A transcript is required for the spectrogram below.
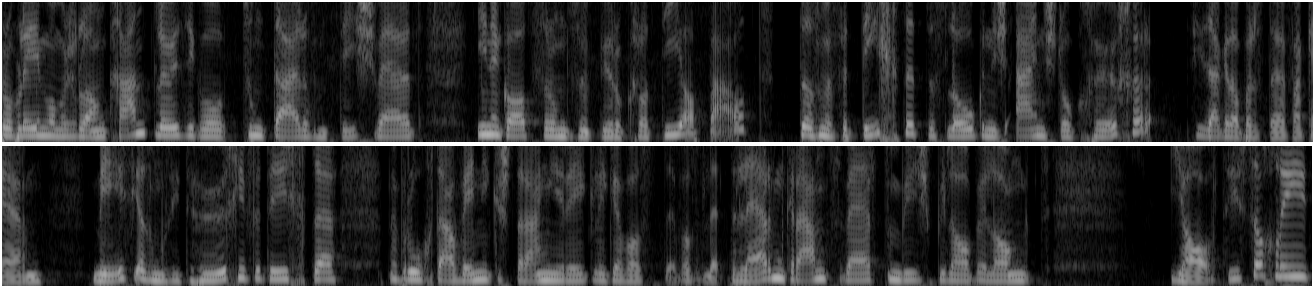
Probleme, die man schon lange kennt, Lösungen, die zum Teil auf dem Tisch wären. Ihnen geht es darum, dass man Bürokratie abbaut, dass man verdichtet. Der Slogan ist ein Stock höher. Sie sagen aber, es darf auch gerne mehr sein, also man muss in die Höhe verdichten. Man braucht auch weniger strenge Regelungen, was, was den Lärmgrenzwert zum Beispiel anbelangt. Ja, es ist so ein bisschen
